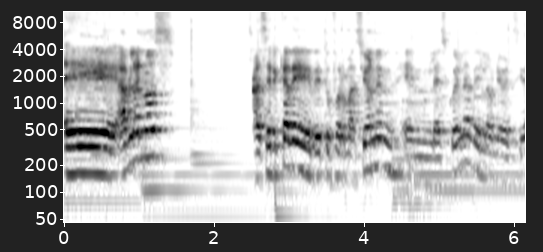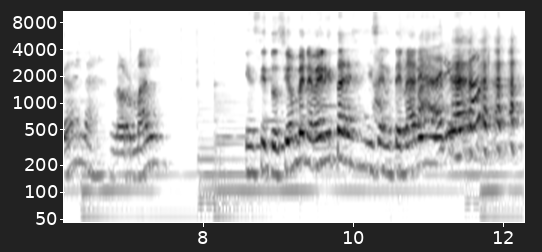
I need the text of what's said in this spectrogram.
Eh, háblanos acerca de, tu formación en, en, la escuela, de la universidad, en la normal institución benemérita y centenaria. Padre, ¿no?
